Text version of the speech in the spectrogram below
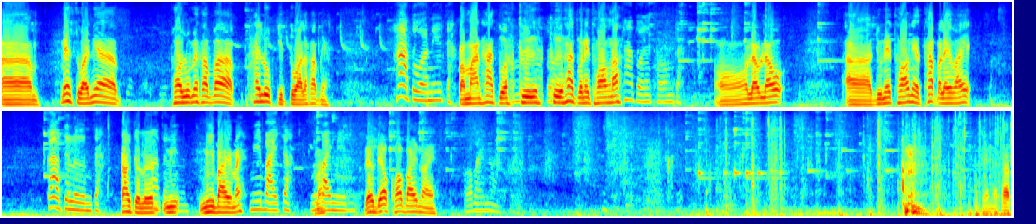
อ่าแม่สวยเนี่ย พอรู้ไหมครับว่าให้ลูกกี่ตัวแล้วครับเนี่ย ห้าตัวนี้จ้ะ ประมาณห้าตัวประมาณคือห้าตัว คือห้าตัวในท้องเนาะห้าตัวในท้องจ้ะอ๋อแล้วแล้วอ่าอยู่ในท้องเนี่ยทับอะไรไว้ ก้าวเจริญจ้ะ ก้าวเจริญก้าวเจริญ มีมีใบไหม มีใบจ้ะ มีมาใบมีเดี๋ยวเดี๋ยวขอใบหน่อย ขอใบหน่อย เดี๋ยวนะครับ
